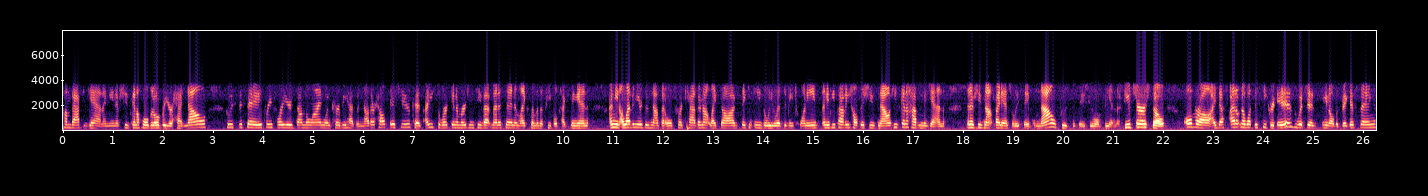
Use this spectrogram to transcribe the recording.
come back again. I mean, if she's going to hold it over your head now, who's to say three, four years down the line when Kirby has another health issue? Because I used to work in emergency vet medicine and like some of the people texting in. I mean, 11 years is not that old for a cat. They're not like dogs. They can easily live to be 20. And if he's having health issues now, he's going to have them again. And if she's not financially stable now, who's to say she won't be in the future? So overall, I def- I don't know what the secret is, which is you know the biggest thing.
